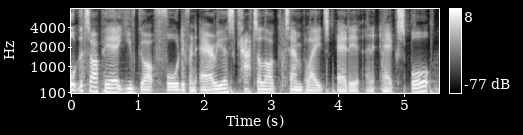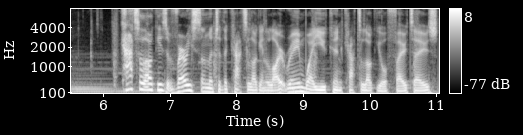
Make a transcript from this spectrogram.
Up the top here, you've got four different areas, catalog, templates, edit, and export. Catalog is very similar to the catalog in Lightroom where you can catalog your photos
